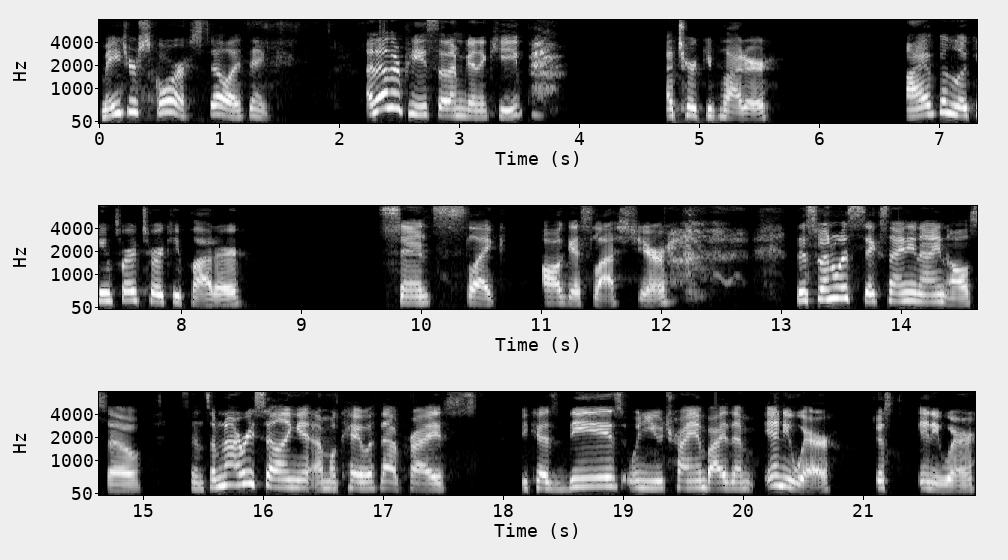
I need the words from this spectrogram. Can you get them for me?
Major score still, I think. Another piece that I'm going to keep, a turkey platter. I have been looking for a turkey platter since like August last year. this one was $6.99 also. Since I'm not reselling it, I'm okay with that price because these, when you try and buy them anywhere, just anywhere,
